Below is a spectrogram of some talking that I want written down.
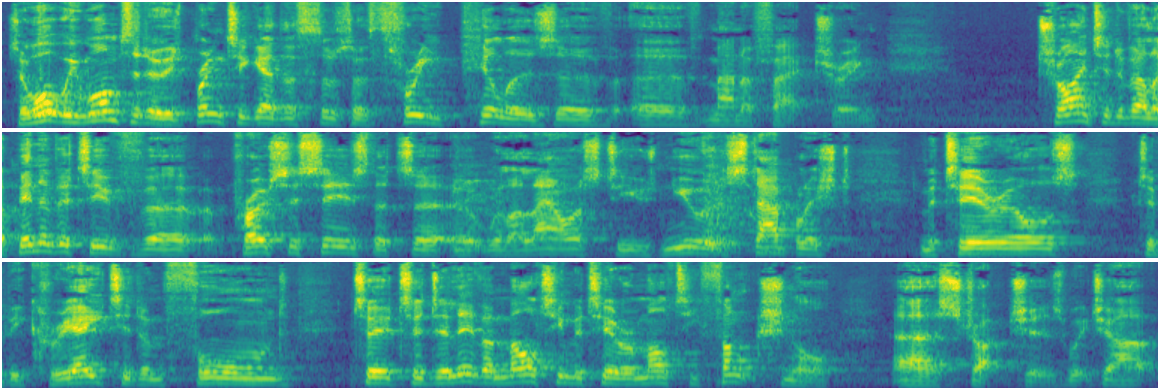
So, what we want to do is bring together sort of three pillars of, of manufacturing. Trying to develop innovative uh, processes that uh, uh will allow us to use new and established materials, to be created and formed, to, to deliver multi material, multifunctional uh, structures, which are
